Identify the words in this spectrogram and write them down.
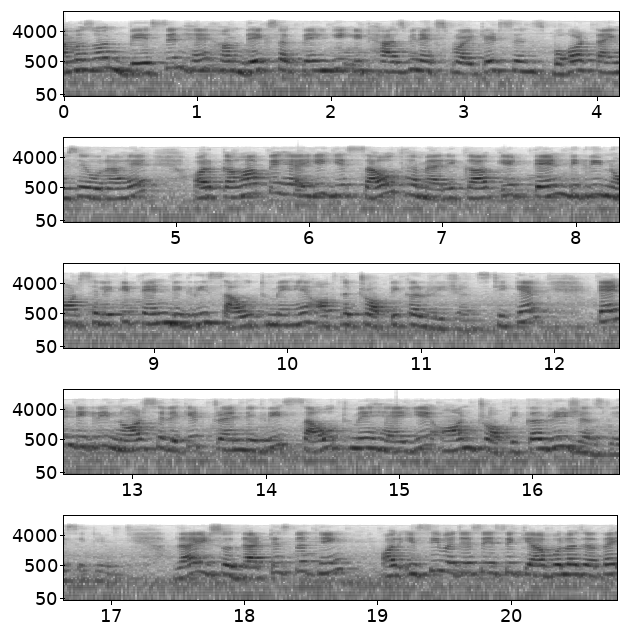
अमेजोन बेसिन है, हम देख सकते हैं कि it has been exploited since बहुत टाइम से हो रहा है। और कहाँ पे है ये? ये साउथ अमेरिका के 10 डिग्री नॉर्थ से लेके 10 डिग्री साउथ में है ऑफ़ द ट्रॉपिकल रीजन्स ठीक है? 10 डिग्री नॉर्थ से लेके 10 डिग्री साउथ में है ये on tropical regions basically right so that is the thing और इसी वजह से इसे क्या बोला जाता है?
